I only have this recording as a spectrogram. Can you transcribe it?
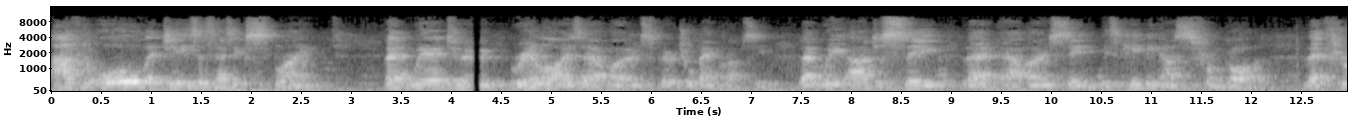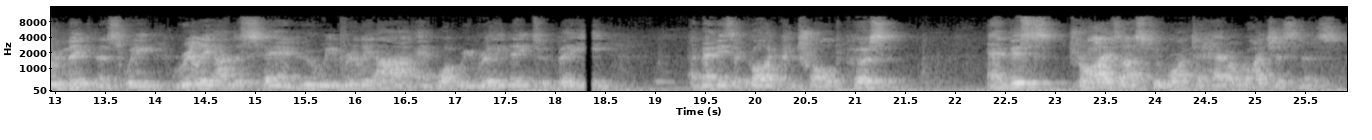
After all that Jesus has explained, that we're to realize our own spiritual bankruptcy, that we are to see that our own sin is keeping us from God, that through meekness we really understand who we really are and what we really need to be, and that is a God controlled person. And this drives us to want to have a righteousness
